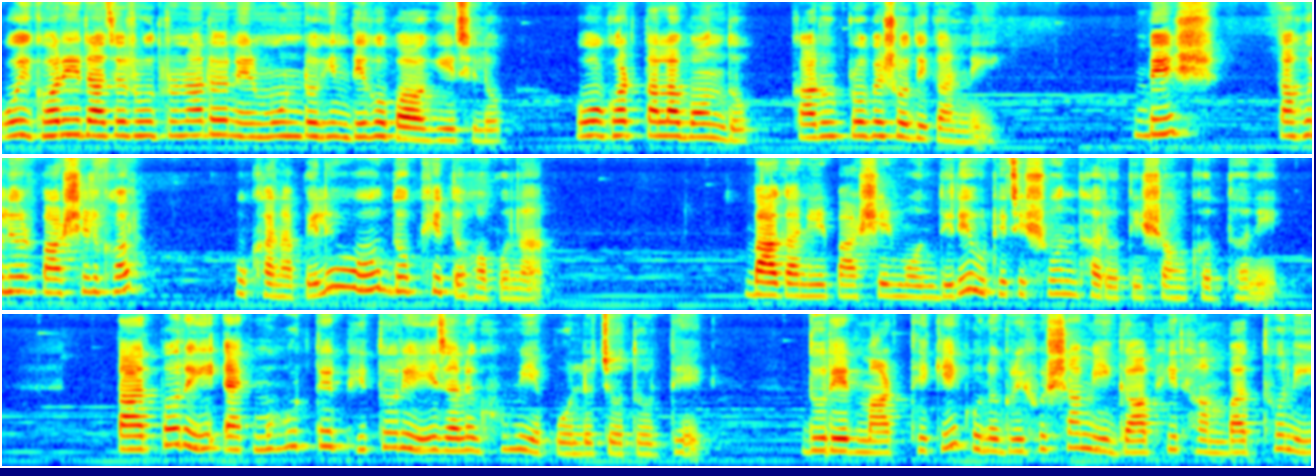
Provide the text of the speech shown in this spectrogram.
ওই ঘরেই রাজা রুদ্রনারায়ণের মুন্ডহীন দেহ পাওয়া গিয়েছিল। ও ঘর তালা বন্ধ। কারুর প্রবেশ অধিকার নেই। বেশ, তাহলে ওর পাশের ঘর? ওখানা পেলে ও দুঃখিত হব না। বাগানের পাশের মন্দিরে উঠেছে সন্ধ্যারতির শঙ্খধ্বনি। তারপরেই এক মুহূর্তের ভিতরে যেন ঘুমিয়ে পড়ল চতুর্দিক। দূরের মাঠ থেকে কোনো গৃহস্বামী, গাভীর, হাম্বাধ্বনি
